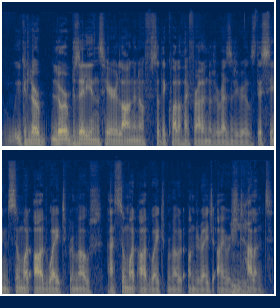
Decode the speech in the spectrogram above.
we could lure, lure Brazilians here long enough so they qualify for Ireland under residency rules. This seems somewhat odd way to promote a somewhat odd way to promote underage Irish hmm. talent.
